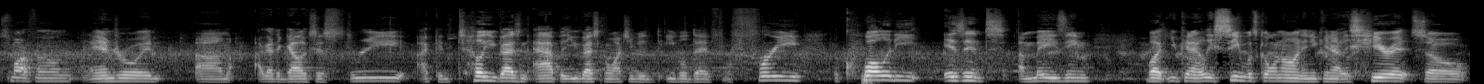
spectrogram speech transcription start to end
smartphone, Android, um, I got the Galaxy S3. I can tell you guys an app that you guys can watch Evil Dead for free. The quality isn't amazing, but you can at least see what's going on and you can at least hear it. So,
